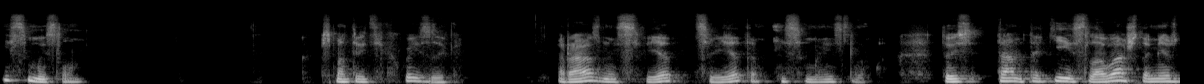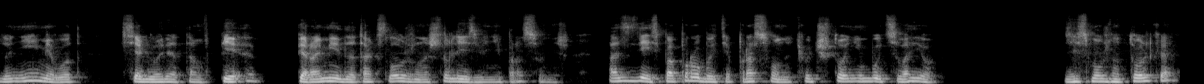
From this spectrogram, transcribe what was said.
и смыслом. Посмотрите, какой язык. Разный свет, цветом и смыслом. То есть там такие слова, что между ними, вот все говорят, там в пирамида так сложена, что лезвие не просунешь. А здесь попробуйте просунуть хоть что-нибудь свое. Здесь можно только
